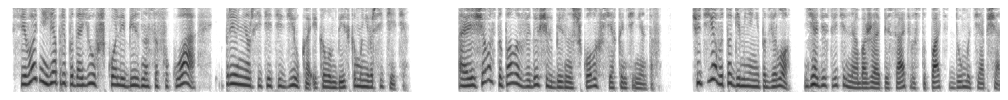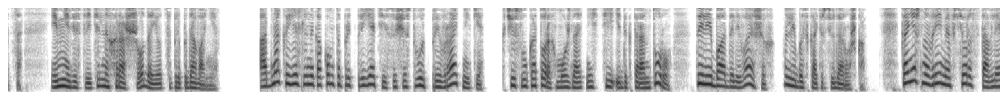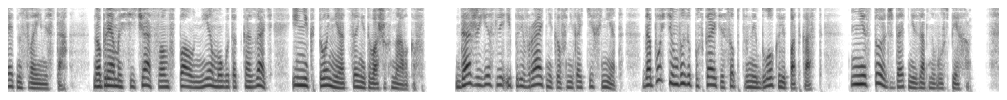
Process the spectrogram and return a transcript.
Сегодня я преподаю в школе бизнеса Фукуа при университете Дьюка и Колумбийском университете. А еще выступала в ведущих бизнес-школах всех континентов. Чутье в итоге меня не подвело. Я действительно обожаю писать, выступать, думать и общаться. И мне действительно хорошо дается преподавание. Однако, если на каком-то предприятии существуют привратники, к числу которых можно отнести и докторантуру, ты либо одолеваешь их, либо скатертью дорожка. Конечно, время все расставляет на свои места — но прямо сейчас вам вполне могут отказать, и никто не оценит ваших навыков. Даже если и привратников никаких нет, допустим, вы запускаете собственный блог или подкаст, не стоит ждать внезапного успеха.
